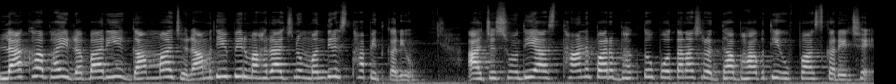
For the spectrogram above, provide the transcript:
લાખાભાઈ રબારીએ ગામમાં જ રામદેવ પીર મહારાજનું મંદિર સ્થાપિત કર્યું. આજ સુધી આ સ્થાન પર ભક્તો પોતાના શ્રદ્ધાભાવથી ઉપવાસ કરે છે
